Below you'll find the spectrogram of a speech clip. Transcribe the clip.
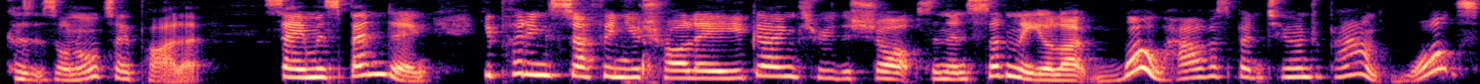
because it's on autopilot. Same as spending. You're putting stuff in your trolley you're going through the shops and then suddenly you're like whoa how have i spent 200 pounds? What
